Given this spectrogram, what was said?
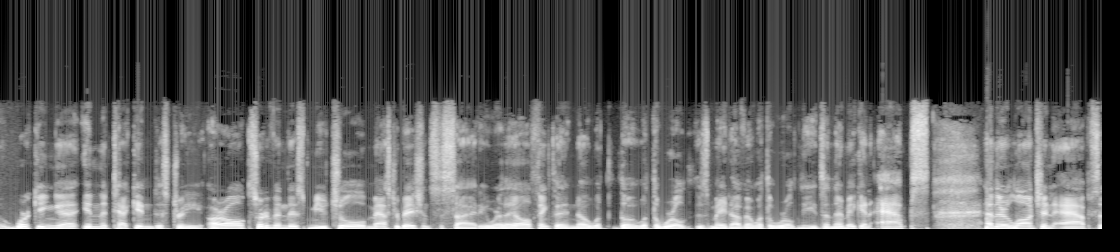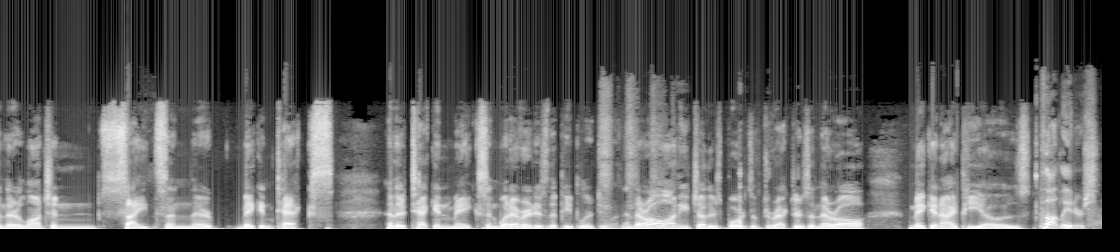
working uh, in the tech industry are all sort of in this mutual masturbation society where they all think they know what the what the world is made of and what the world needs, and they're making apps, and they're launching apps, and they're launching sites, and they're making techs. And they're tech and makes and whatever it is that people are doing. And they're all on each other's boards of directors and they're all making IPOs. Thought leaders.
